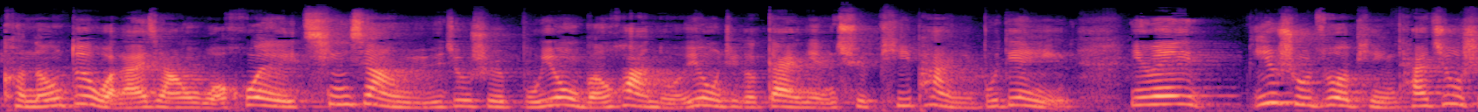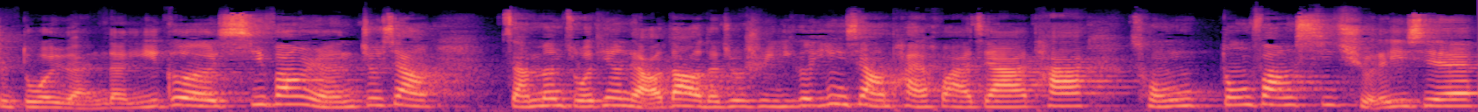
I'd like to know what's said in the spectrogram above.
可能对我来讲，我会倾向于就是不用文化挪用这个概念去批判一部电影，因为艺术作品它就是多元的。一个西方人就像。咱们昨天聊到的，就是一个印象派画家，他从东方吸取了一些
